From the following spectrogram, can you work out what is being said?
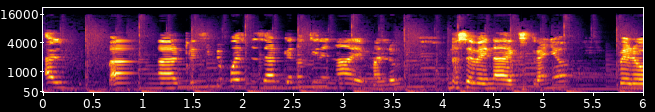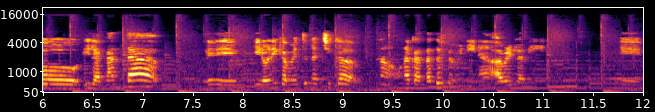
al, principio puedes pensar que no tiene nada de malo, no se ve nada extraño, pero y la canta eh, irónicamente una chica, una cantante femenina, Avril Lavigne. Eh,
